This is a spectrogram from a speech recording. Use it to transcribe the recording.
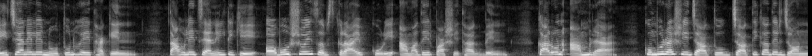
এই চ্যানেলে নতুন হয়ে থাকেন তাহলে চ্যানেলটিকে অবশ্যই সাবস্ক্রাইব করে আমাদের পাশে থাকবেন। কারণ আমরা কুম্ভরাশি জাতক জাতিকাদের জন্য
